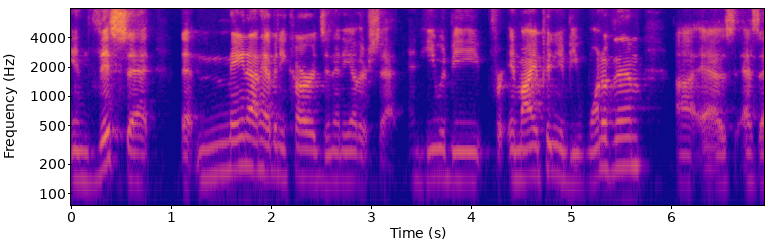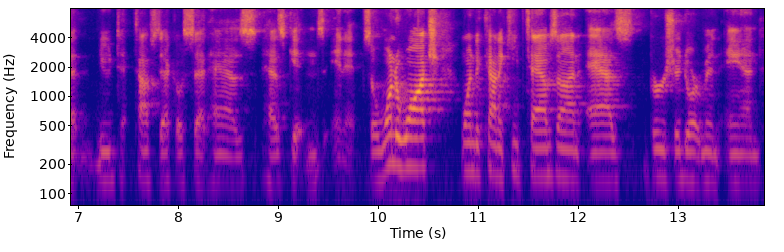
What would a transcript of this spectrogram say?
in this set that may not have any cards in any other set? And he would be, for in my opinion, be one of them uh, as as that new t- Topps Deco set has has Gittens in it. So one to watch, one to kind of keep tabs on as Borussia Dortmund and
